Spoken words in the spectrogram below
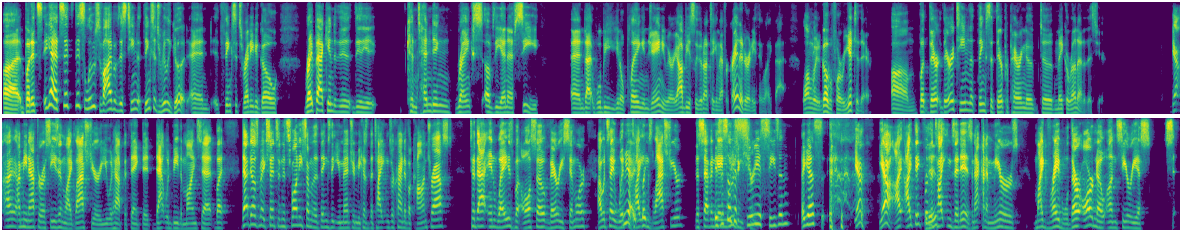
Uh, but it's yeah, it's it's this loose vibe of this team that thinks it's really good and it thinks it's ready to go right back into the the contending ranks of the NFC and that will be, you know, playing in January. Obviously, they're not taking that for granted or anything like that. Long way to go before we get to there. Um, but they're they're a team that thinks that they're preparing to to make a run out of this year. Yeah, I, I mean, after a season like last year, you would have to think that that would be the mindset. But that does make sense, and it's funny some of the things that you mentioned because the Titans are kind of a contrast to that in ways, but also very similar. I would say with yeah, the Titans like, last year, the seven is this like a serious streak. season? I guess. yeah, Yeah, I, I think for it the is? Titans it is, and that kind of mirrors Mike Vrabel. There are no unserious,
